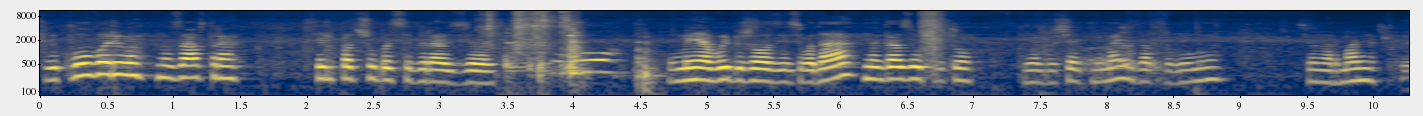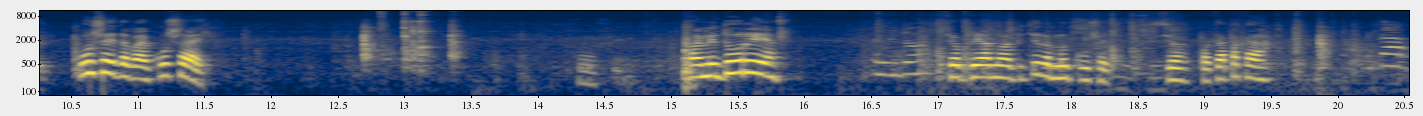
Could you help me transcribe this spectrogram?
Свеклу варю на завтра. Сель под шубой собираюсь сделать. У меня выбежала здесь вода на газу плиту. Не обращайте внимания, завтра вымою. Все нормально. Кушай давай, кушай. Помидоры. помидор. Все, приятного аппетита, мы кушать. Все, пока-пока. Пока.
